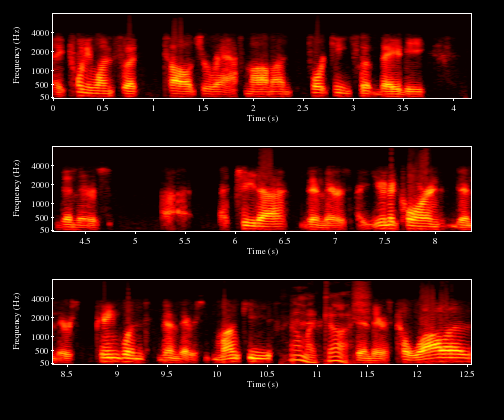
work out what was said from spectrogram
a 21 foot tall giraffe mama, 14 foot baby, then there's uh, a cheetah, then there's a unicorn, then there's penguins, then there's monkeys, Oh my gosh. then there's koalas.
